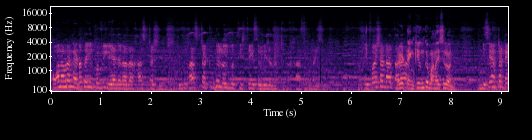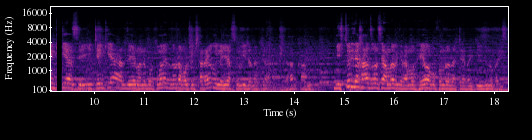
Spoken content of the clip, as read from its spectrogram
তখন আমরা নেটো থেকে কপি লইয়া দেখা যায় খাসটা শেষ। কিন্তু খাসটা টোটাল ওই বত্রিশ থেকে চল্লিশ হাজার টাকা খাস করাইছে। এই পয়সাটা তারা ট্যাঙ্কি উঙ্কি বানাইছিলেন নিচে একটা ট্যাঙ্কি আছে এই ট্যাঙ্কি আর যে মানে বর্তমানে যতটা করছে সারাইও মিলে যায় চল্লিশ হাজার টাকা। কাম মিস্ত্রি যে কাজ করছে আমরা গ্রামের হেও আবার পনেরো হাজার টাকা এই জন্য পাইছে।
